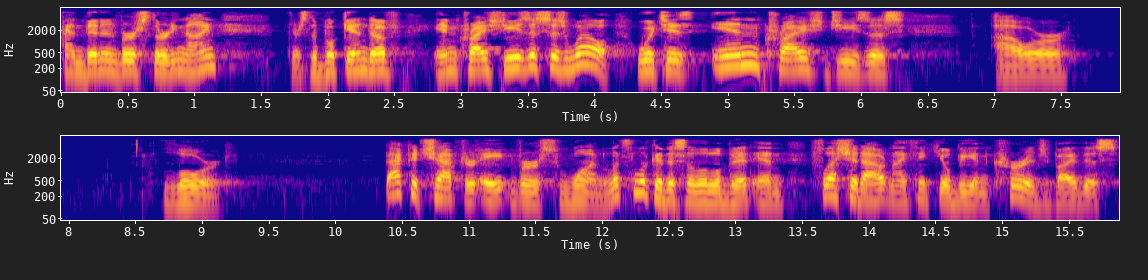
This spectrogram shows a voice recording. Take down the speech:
And then in verse 39, There's the bookend of in Christ Jesus as well, which is in Christ Jesus our Lord. Back to chapter 8 verse 1. Let's look at this a little bit and flesh it out and I think you'll be encouraged by this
